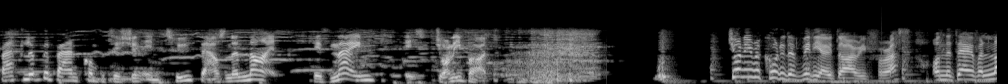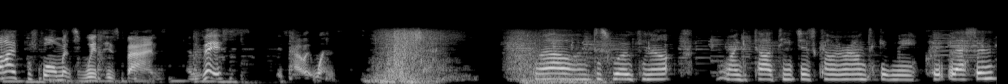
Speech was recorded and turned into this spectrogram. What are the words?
Battle of the Band competition in 2009. His name is Jonny Budd. Jonny recorded a video diary for us on the day of a live performance with his band, and this is how it went. Well, I've just woken up. My guitar teacher's coming around to give me a quick lesson.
